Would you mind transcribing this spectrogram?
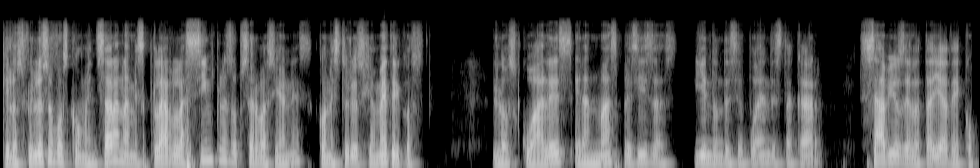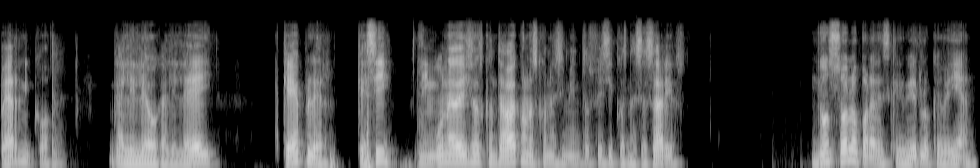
que los filósofos comenzaran a mezclar las simples observaciones con estudios geométricos, los cuales eran más precisas y en donde se pueden destacar sabios de la talla de Copérnico, Galileo Galilei, Kepler, que sí, ninguna de ellos contaba con los conocimientos físicos necesarios. No solo para describir lo que veían,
